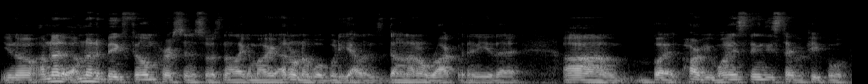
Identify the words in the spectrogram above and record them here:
You know, I'm not a, I'm not a big film person, so it's not like I'm out here. I don't know what Woody Allen's done. I don't rock with any of that. Um, but Harvey Weinstein, these type of people,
